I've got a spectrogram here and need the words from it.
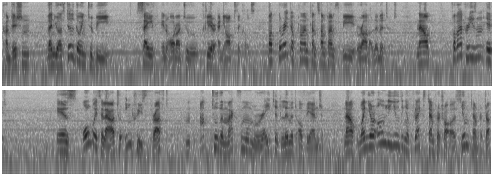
condition, then you are still going to be safe in order to clear any obstacles. But the rate of climb can sometimes be rather limited. Now, for that reason, it is always allowed to increase thrust up to the maximum rated limit of the engine. Now, when you're only using a flex temperature or assumed temperature,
